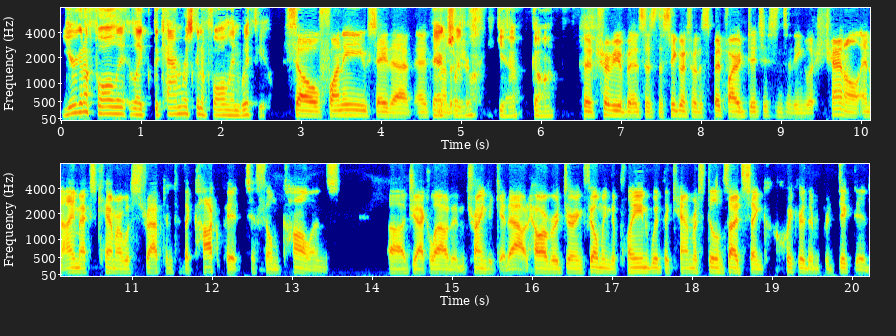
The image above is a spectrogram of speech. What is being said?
you're gonna fall in like the camera's gonna fall in with you So funny you say that. It's actually yeah go the trivia bit says the sequence where the Spitfire ditches into the English Channel, an IMAX camera was strapped into the cockpit to film Collins, uh, Jack Lowden, trying to get out. However, during filming, the plane with the camera still inside sank quicker than predicted.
